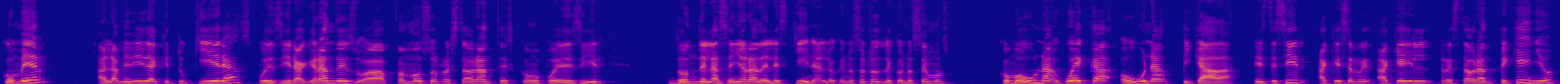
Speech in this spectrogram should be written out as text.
comer a la medida que tú quieras. Puedes ir a grandes o a famosos restaurantes, como puedes ir donde la señora de la esquina, lo que nosotros le conocemos como una hueca o una picada. Es decir, aquel, aquel restaurante pequeño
